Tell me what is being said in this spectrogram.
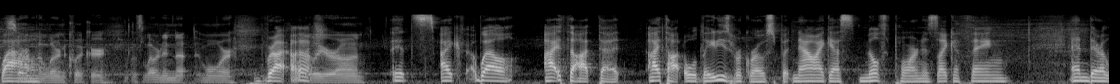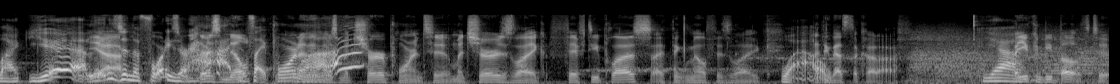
Wow. Starting to learn quicker. Let's learn it more Right. ugh. earlier on. It's I. Well, I thought that I thought old ladies were gross, but now I guess milf porn is like a thing. And they're like, yeah, ladies in the 40s are hot. There's MILF it's like, porn and then there's mature porn too. Mature is like 50 plus. I think MILF is like. Wow. I think that's the cutoff. Yeah. But you can be both too.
